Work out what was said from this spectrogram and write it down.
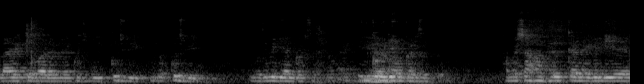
लाइफ के बारे में कुछ भी कुछ भी मतलब कुछ भी तो मुझे भी डीएम कर सकते हो। इनको भी. डीएम कर सकते हो। हमेशा हम हेल्प करने के लिए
